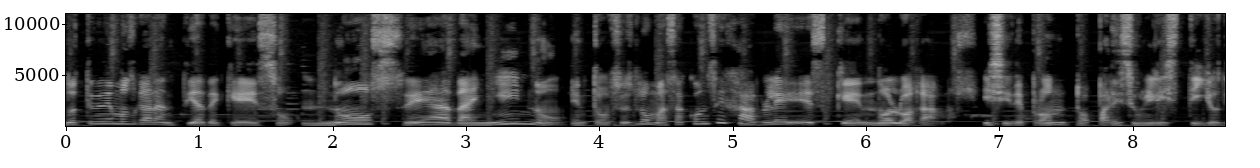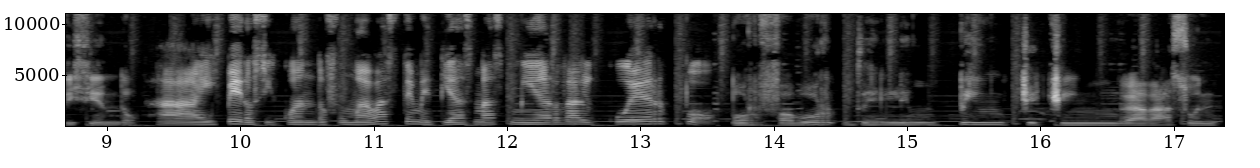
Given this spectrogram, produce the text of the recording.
No tenemos garantía de que eso no sea dañino. Entonces lo más aconsejable es que no lo hagamos. Y si de pronto aparece un listillo diciendo, Ay, pero si cuando fumaba te metías más mierda al cuerpo. Por favor, denle un pinche chingadazo en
